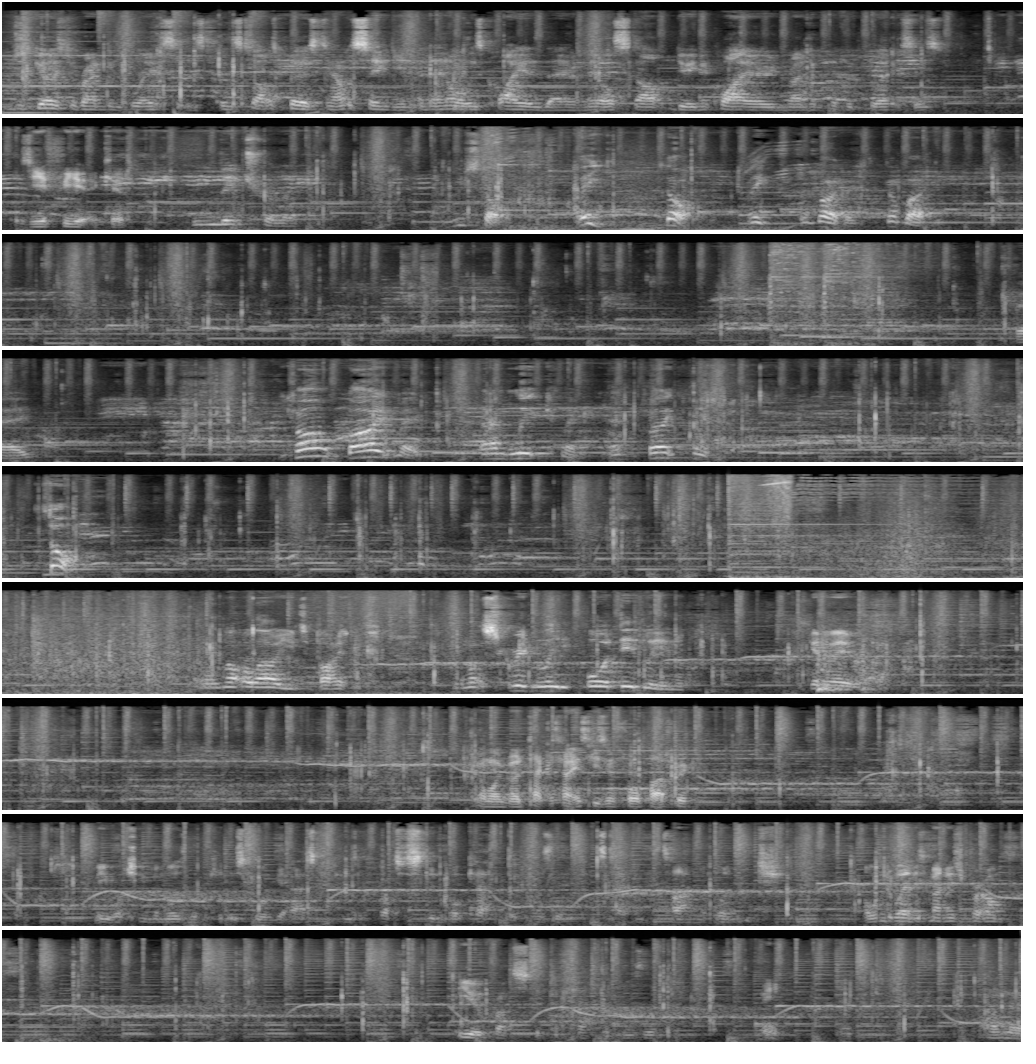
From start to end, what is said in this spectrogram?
He just goes to random places and starts bursting out singing, and then all his choir's there, and they all start doing a choir in random public places. Is he a theatre kid? Literally. You stop. Hey, stop. Hey, come back. Come back. Bite me and lick me. Eh, Bite me. Stop. I will not allow you to bite me. You're not scribbly or diddly enough. Get away with that. Oh my god, Attack on Titan season 4 part 3. Where this man is from. You a Protestant or Catholic Me. I'm a.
